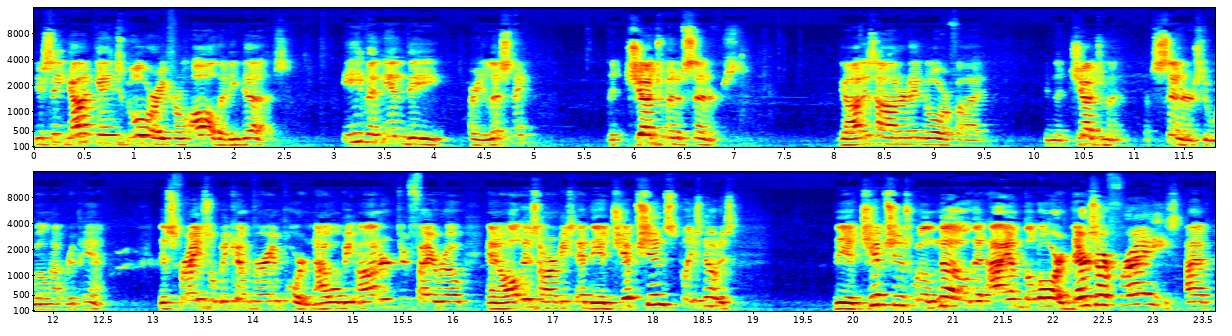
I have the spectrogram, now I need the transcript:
You see, God gains glory from all that He does, even in the, are you listening? The judgment of sinners. God is honored and glorified in the judgment of sinners who will not repent. This phrase will become very important. I will be honored through Pharaoh and all his armies, and the Egyptians, please notice, the Egyptians will know that I am the Lord. There's our phrase. I've,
